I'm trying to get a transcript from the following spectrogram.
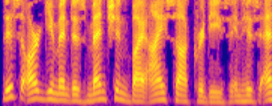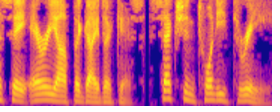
This argument is mentioned by Isocrates in his essay Areopagiticus section 23,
